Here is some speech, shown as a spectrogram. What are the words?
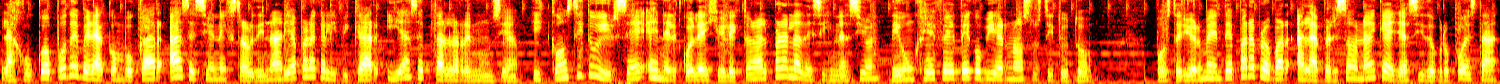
la Jucopo deberá convocar a sesión extraordinaria para calificar y aceptar la renuncia y constituirse en el colegio electoral para la designación de un jefe de gobierno sustituto. Posteriormente, para aprobar a la persona que haya sido propuesta,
